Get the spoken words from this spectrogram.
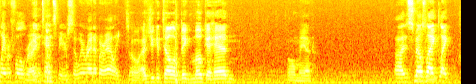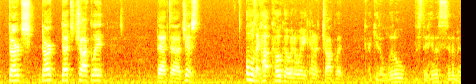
flavorful, Right. intense beers. So we're right up our alley. So as you can tell, a big mocha head. Oh man, Uh, it smells like like dark dark Dutch chocolate. That uh, just almost like hot cocoa in a way, kind of chocolate. I get a little, just a hint of cinnamon.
